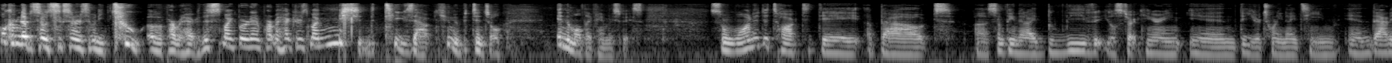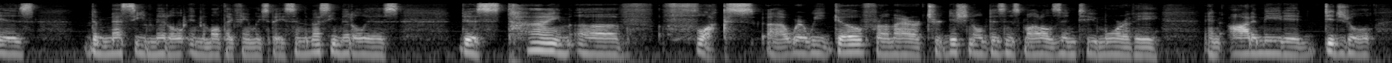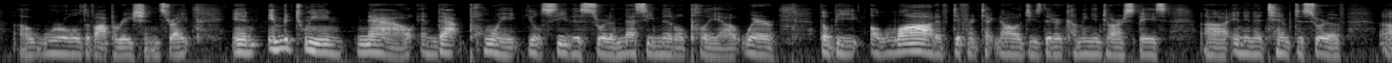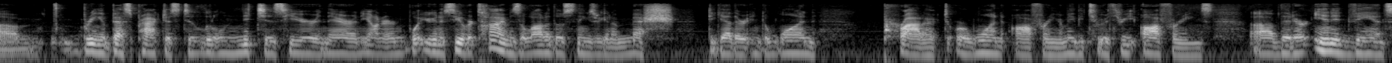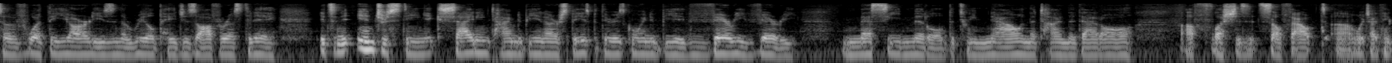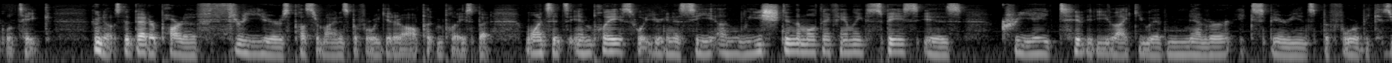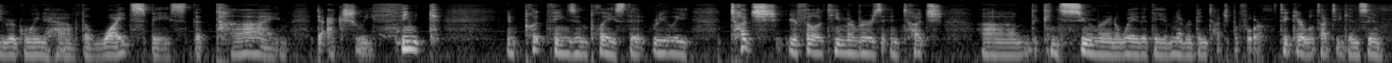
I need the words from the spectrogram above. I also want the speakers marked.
Speaker 1: Welcome to episode 672 of Apartment Hacker. This is Mike Brewer and Apartment Hacker. It's my mission to tease out human potential in the multifamily space. So I wanted to talk today about uh, something that I believe that you'll start hearing in the year 2019, and that is the messy middle in the multifamily space. And the messy middle is this time of flux uh, where we go from our traditional business models into more of a an automated digital uh, world of operations, right? And in between now and that point, you'll see this sort of messy middle play out where there'll be a lot of different technologies that are coming into our space uh, in an attempt to sort of um, bring a best practice to little niches here and there and yonder. And what you're going to see over time is a lot of those things are going to mesh together into one product or one offering or maybe two or three offerings uh, that are in advance of what the Yardis and the RealPages offer us today. It's an interesting, exciting time to be in our space, but there is going to be a very, very messy middle between now and the time that that all uh, flushes itself out, uh, which I think will take who knows, the better part of three years plus or minus before we get it all put in place. But once it's in place, what you're going to see unleashed in the multifamily space is creativity like you have never experienced before because you are going to have the white space, the time to actually think and put things in place that really touch your fellow team members and touch um, the consumer in a way that they have never been touched before. Take care. We'll talk to you again soon.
